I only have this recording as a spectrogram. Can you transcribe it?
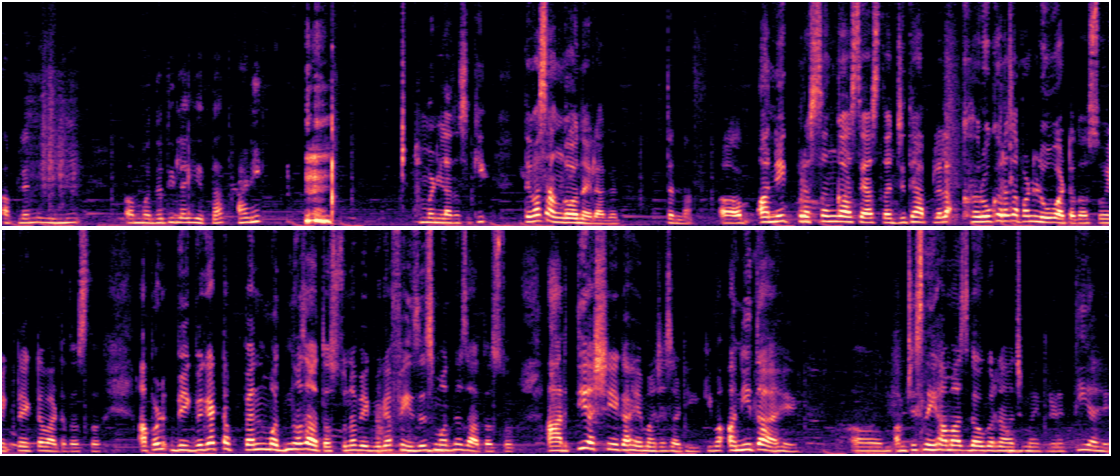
आपल्या नेहमी अ, मदतीला येतात आणि म्हणला जसं की तेव्हा सांगावं नाही लागत. त्यांना. अनेक प्रसंग असे असतात जिथे आपल्याला खरोखरच आपण लो वाटत असतो एकटं एकटं वाटत असतं. आपण वेगवेगळ्या टप्प्यांमधनं जात असतो ना वेगवेगळ्या फेजेसमधनं जात असतो. आरती अशी एक आहे माझ्यासाठी किंवा अनिता आहे आमची स्नेहा माझगावकर नावाची मैत्रीण आहे ती आहे.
